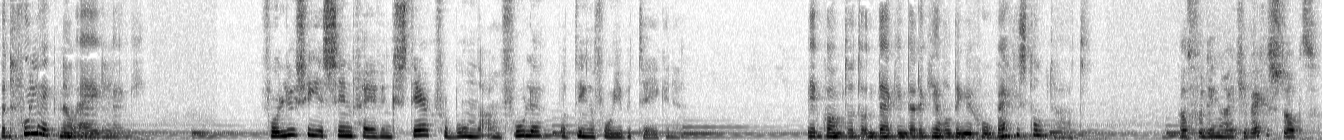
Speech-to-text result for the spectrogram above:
Wat voel ik nou eigenlijk? Voor Lucie is zingeving sterk verbonden aan voelen wat dingen voor je betekenen. Ik kwam tot de ontdekking dat ik heel veel dingen gewoon weggestopt had. Wat voor dingen had je weggestopt?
